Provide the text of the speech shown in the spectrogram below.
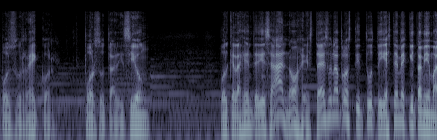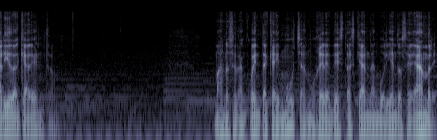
Por su récord, por su tradición, porque la gente dice, ah, no, esta es una prostituta y este me quita a mi marido aquí adentro. Más no se dan cuenta que hay muchas mujeres de estas que andan muriéndose de hambre.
